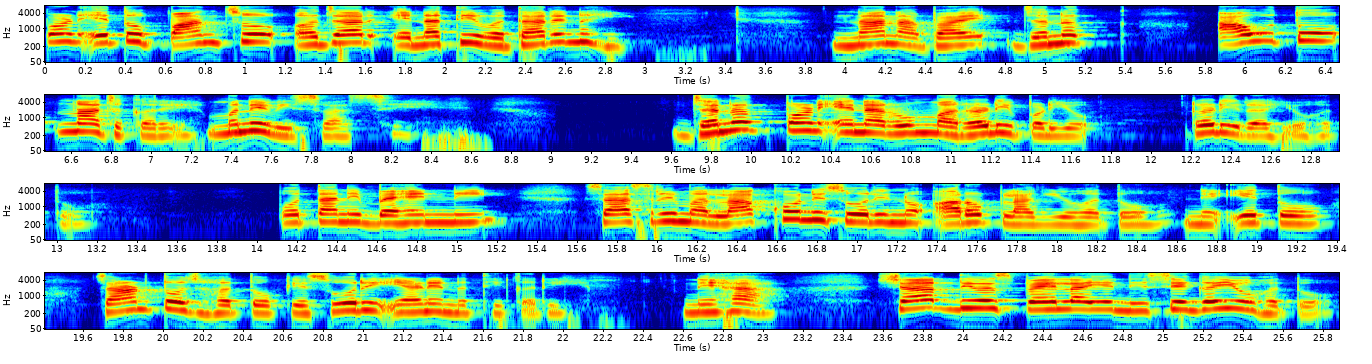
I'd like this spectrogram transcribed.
પણ એ તો પાંચસો હજાર એનાથી વધારે નહીં. ના ના ભાઈ, જનક આવું તો ના જ કરે, મને વિશ્વાસ છે. જનક પણ એના રૂમમાં રડી પડ્યો. રડી રહ્યો હતો. પોતાની બહેનની સાસરીમાં લાખોની ચોરીનો આરોપ લાગ્યો હતો ને એ તો જાણતો જ હતો કે ચોરી એણે નથી કરી. નેહા, ચાર દિવસ પહેલાં એ નીચે ગયો હતો.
